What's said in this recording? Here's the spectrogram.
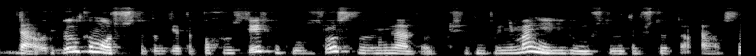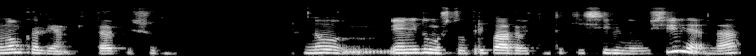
да, у ребенка может что-то где-то похрустеть, как у взрослого, не надо обращать на это внимание, я не думаю, что в этом что-то, а, в основном коленки, да, пишут. Ну, я не думаю, что вы прикладываете там такие сильные усилия, да,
